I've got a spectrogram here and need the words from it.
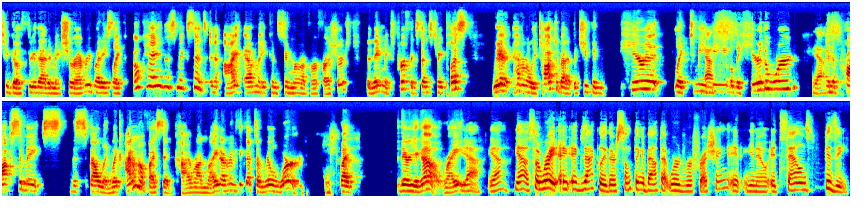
to go through that and make sure everybody's like, okay, this makes sense. And I am a consumer of refreshers. The name makes perfect sense to me. Plus, we haven't really talked about it, but you can hear it. Like to me, Yes. being able to hear the word Yes. and approximates the spelling. Like I don't know if I said chyron right. I don't even think that's a real word, but there you go. Right? yeah yeah yeah so right exactly there's something about that word refreshing it you know it sounds fizzy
